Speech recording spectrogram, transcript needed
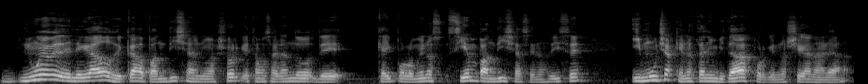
nueve delegados de cada pandilla de Nueva York. Estamos hablando de que hay por lo menos 100 pandillas, se nos dice, y muchas que no están invitadas porque no llegan a la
